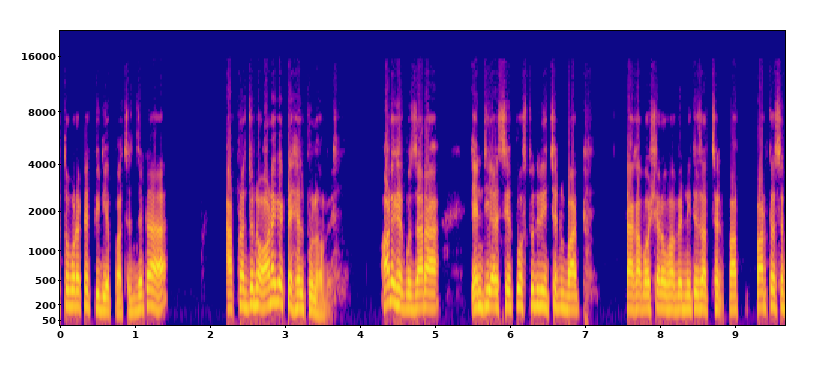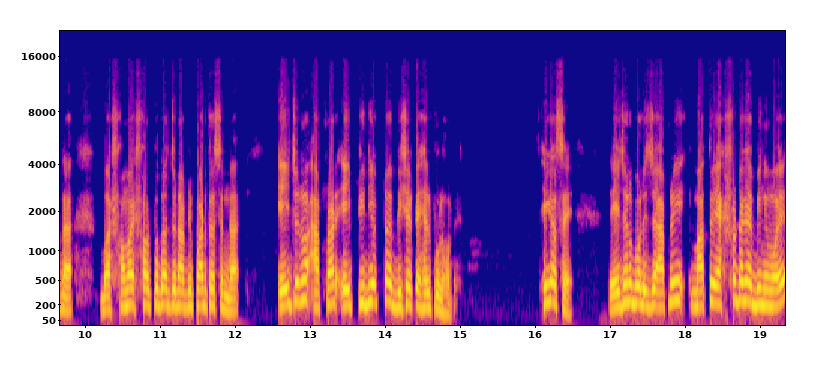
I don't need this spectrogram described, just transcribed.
এত বড় একটা পিডিএফ পাচ্ছেন, যেটা আপনার জন্য অনেক একটা হেল্পফুল হবে। অনেক হেল্পফুল যারা এনটিআরসি এর প্রস্তুতি নিচ্ছেন বাট টাকা পয়সার অভাবে নিতে যাচ্ছেন পারতেছেন না বা সময় স্বল্পতার জন্য আপনি পারতেছেন না, এই জন্য আপনার এই পিডিএফটা বিশেষ একটা হেল্পফুল হবে। ঠিক আছে? এই জন্য বলি যে আপনি মাত্র একশো টাকার বিনিময়ে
